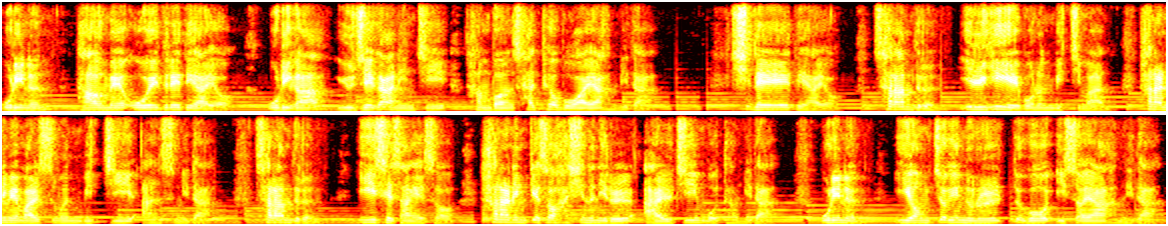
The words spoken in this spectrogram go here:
우리는 다음의 오해들에 대하여 우리가 유죄가 아닌지 한번 살펴보아야 합니다. 시대에 대하여 사람들은 일기예보는 믿지만 하나님의 말씀은 믿지 않습니다. 사람들은 이 세상에서 하나님께서 하시는 일을 알지 못합니다. 우리는 이 영적인 눈을 뜨고 있어야 합니다.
